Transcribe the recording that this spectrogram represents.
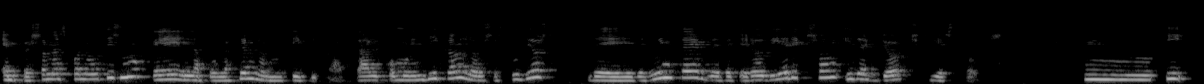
en personas con autismo que en la población normotípica, tal como indican los estudios de, de Winter, de Beckerod y Erickson y de George y Stokes. Mm, y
